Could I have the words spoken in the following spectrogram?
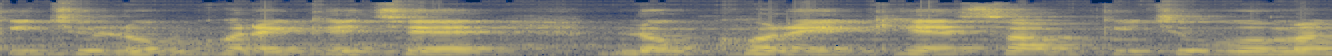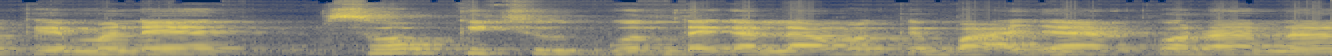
কিছু লক্ষ্য রেখেছে, লক্ষ্য রেখে সব কিছু আমাকে মানে সব কিছু বলতে গেলে আমাকে বাজার করানা,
